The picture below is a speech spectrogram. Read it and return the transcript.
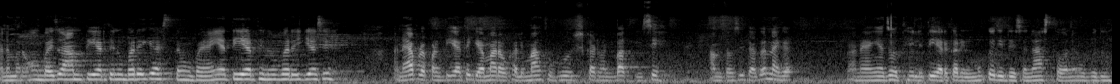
અને મારા હું ભાઈ જો આમ તૈયારથી ઊભા રહી ગયા છે તો હું ભાઈ અહીંયા તૈયારથી ઊભા રહી ગયા છે. અને આપણે પણ તૈયાર થઈ ગયા મારો ખાલી માથું ભૂસ કાઢવાનું બાકી છે. આમ તો સીધા કરી નાખે અને અહીંયા જો થેલી તૈયાર કરીને મૂકી દીધી છે નાસ્તો અને એવું બધું.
